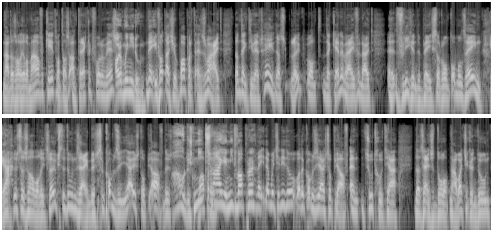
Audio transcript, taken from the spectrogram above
Nou, dat is al helemaal verkeerd, want dat is aantrekkelijk voor een wesp. Oh, dat moet je niet doen. Nee, want als je wappert en zwaait, dan denkt die wesp... hé, hey, dat is leuk, want dat kennen wij vanuit eh, vliegende beesten rondom ons heen. Ja. Dus er zal wel iets leuks te doen zijn. Dus dan komen ze juist op je af. Dus Oh, dus niet Wapperen. zwaaien, niet wapperen. Nee, dat moet je niet doen, want dan komen ze juist op je af. En het zoetgoed, ja, daar zijn ze dol op. Nou, wat je kunt doen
